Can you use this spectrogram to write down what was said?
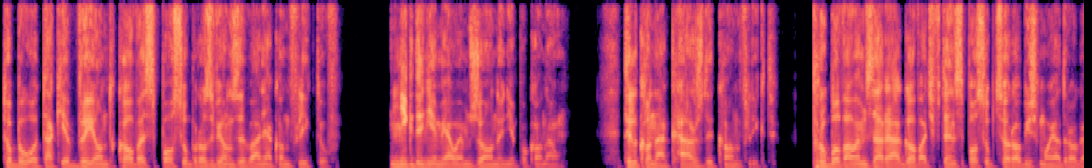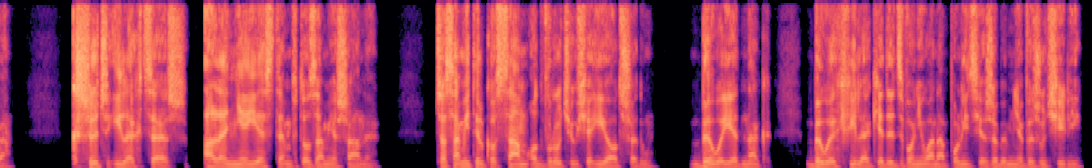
To było takie wyjątkowe sposób rozwiązywania konfliktów. Nigdy nie miałem żony, nie pokonał. Tylko na każdy konflikt. Próbowałem zareagować w ten sposób, co robisz, moja droga. Krzycz ile chcesz, ale nie jestem w to zamieszany. Czasami tylko sam odwrócił się i odszedł. Były jednak, były chwile, kiedy dzwoniła na policję, żeby mnie wyrzucili.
